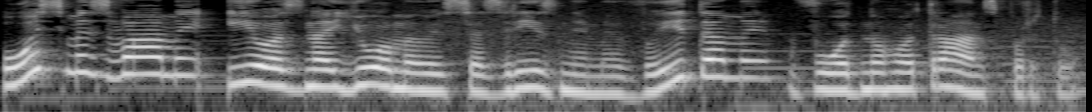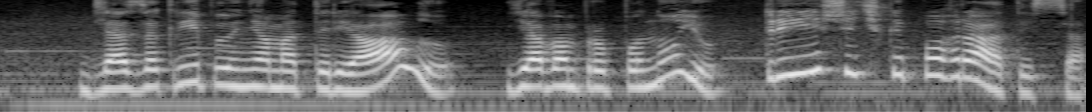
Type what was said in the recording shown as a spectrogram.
Ось ми з вами і ознайомилися з різними видами водного транспорту. Для закріплення матеріалу я вам пропоную трішечки погратися.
